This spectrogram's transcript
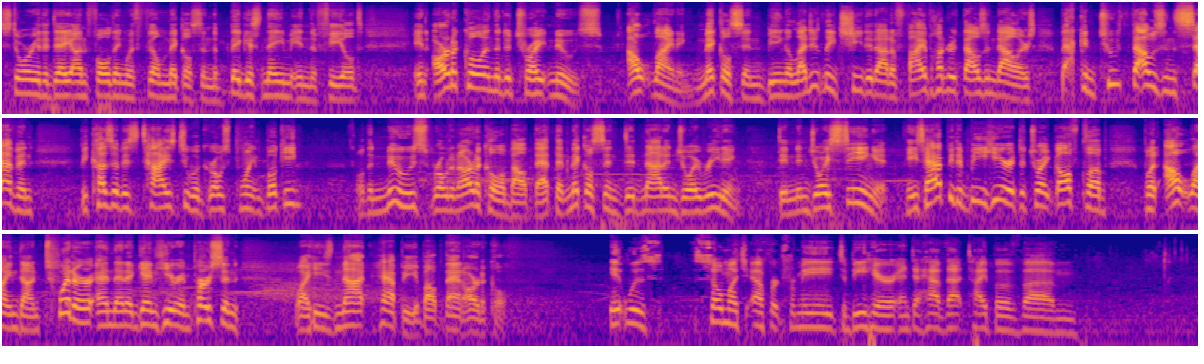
Story of the day unfolding with Phil Mickelson, the biggest name in the field. An article in the Detroit News outlining Mickelson being allegedly cheated out of $500,000 back in 2007 because of his ties to a Grosse Pointe bookie. Well, the news wrote an article about that that Mickelson did not enjoy reading, didn't enjoy seeing it. He's happy to be here at Detroit Golf Club, but outlined on Twitter and then again here in person why he's not happy about that article. It was so much effort for me to be here and to have that type of um,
